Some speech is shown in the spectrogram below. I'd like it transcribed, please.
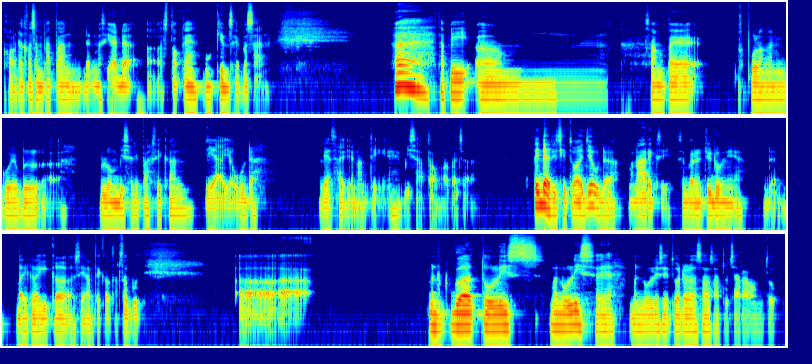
kalau ada kesempatan dan masih ada uh, stoknya mungkin saya pesan. Hah, tapi um, sampai kepulangan gue bel belum bisa dipastikan ya ya udah. Lihat saja nanti bisa atau nggak baca. Tapi dari situ aja udah menarik sih sebenarnya judulnya ya. Dan balik lagi ke si artikel tersebut. Uh, menurut gue tulis menulis saya menulis itu adalah salah satu cara untuk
